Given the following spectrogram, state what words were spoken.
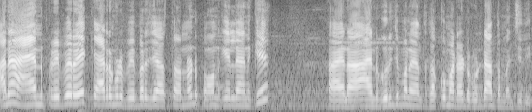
అని ఆయన ప్రిపేర్ అయ్యి క్యాడర్ కూడా ప్రిపేర్ చేస్తా ఉన్నాడు పవన్ కళ్యాణ్కి. ఆయన ఆయన గురించి మనం ఎంత తక్కువ మాట్లాడుకుంటే అంత మంచిది.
